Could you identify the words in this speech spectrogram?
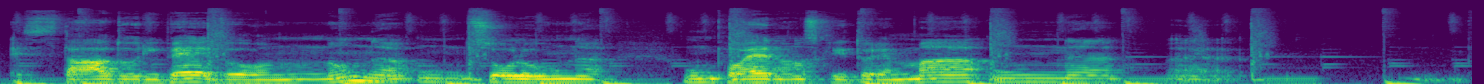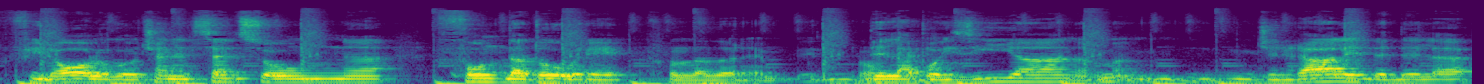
è stato, ripeto, non un- solo un, un poeta, uno scrittore, ma un eh, filologo, cioè nel senso un fondatore fondatore della Ok. poesia in generale, de- del-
